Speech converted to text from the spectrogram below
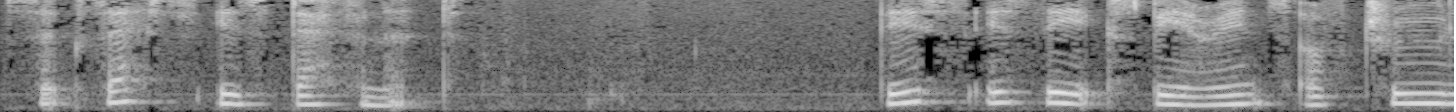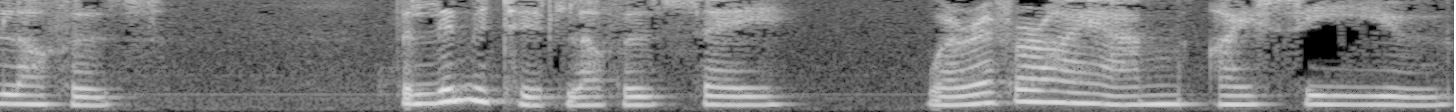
Success is definite. This is the experience of true lovers. The limited lovers say, Wherever I am, I see you.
